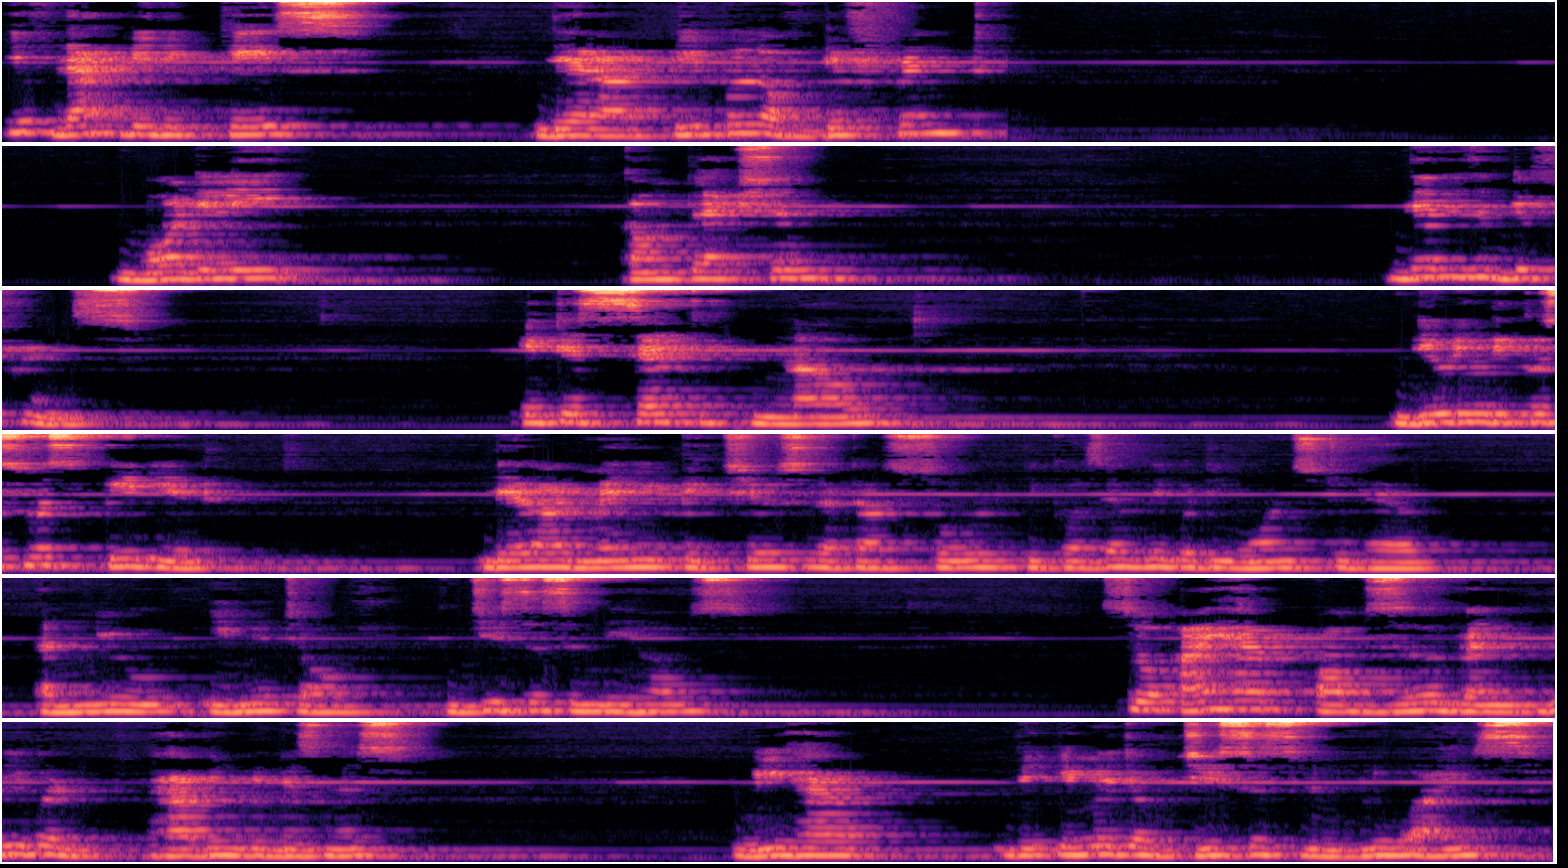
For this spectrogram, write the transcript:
If that be the case, there are people of different bodily complexion. There is a difference. It is said now during the Christmas period there are many pictures that are sold because everybody wants to have a new image of Jesus in the house. So I have observed when we were having the business, we have the image of Jesus with blue eyes.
